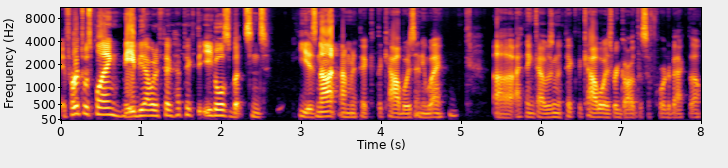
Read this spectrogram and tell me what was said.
if Hurts was playing, maybe I would have picked the Eagles, but since he is not, I'm going to pick the Cowboys anyway. Uh, I think I was going to pick the Cowboys regardless of quarterback, though.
